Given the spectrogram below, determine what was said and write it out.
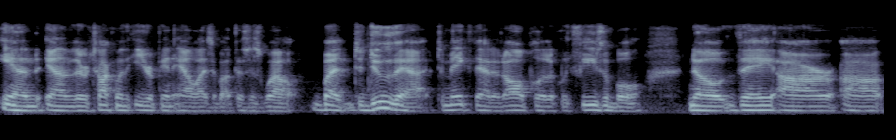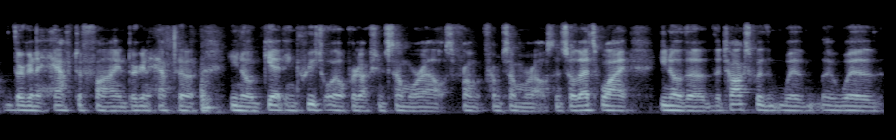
and and they're talking with European allies about this as well. But to do that, to make that at all politically feasible, no, they are uh, they're going to have to find they're going to have to you know get increased oil production somewhere else from from somewhere else, and so that's why you know the the talks with with with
